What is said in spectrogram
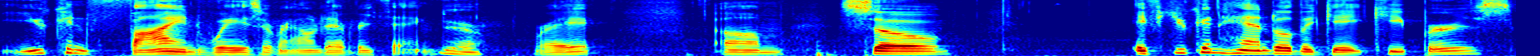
you can find ways around everything Yeah. right um, so if you can handle the gatekeepers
